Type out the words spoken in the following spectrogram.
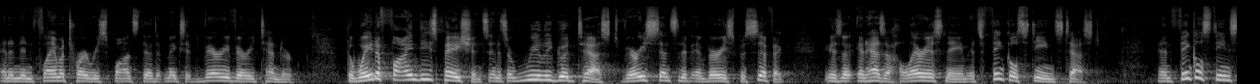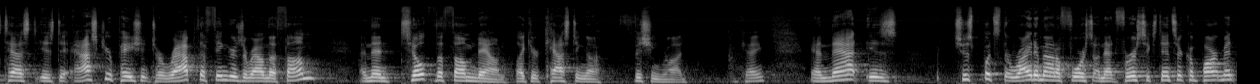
and an inflammatory response there that makes it very, very tender. The way to find these patients, and it's a really good test, very sensitive and very specific, is a, it has a hilarious name. It's Finkelstein's test. And Finkelstein's test is to ask your patient to wrap the fingers around the thumb and then tilt the thumb down like you're casting a fishing rod. Okay? And that is just puts the right amount of force on that first extensor compartment,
